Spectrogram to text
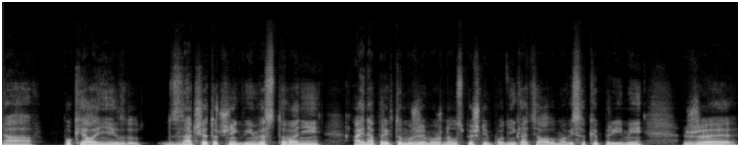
a pokiaľ je niekto začiatočník v investovaní, aj napriek tomu, že je možno úspešný podnikateľ alebo má vysoké príjmy, že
